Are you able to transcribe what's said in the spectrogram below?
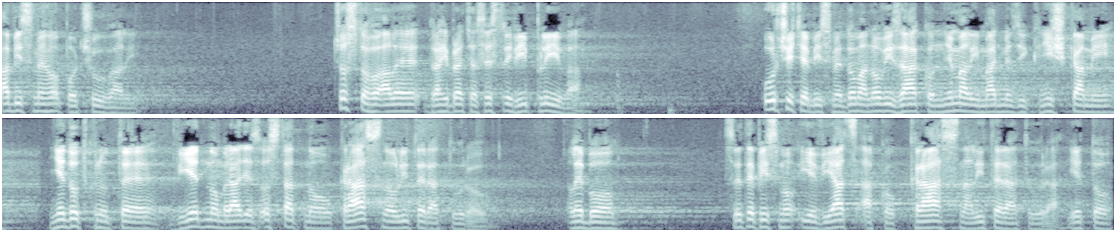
aby sme ho počúvali. Čo z toho ale, drahí bratia a sestry, vyplýva? Určite by sme doma nový zákon nemali mať medzi knižkami nedotknuté v jednom rade s ostatnou krásnou literatúrou. Lebo Sveté písmo je viac ako krásna literatúra. Je to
